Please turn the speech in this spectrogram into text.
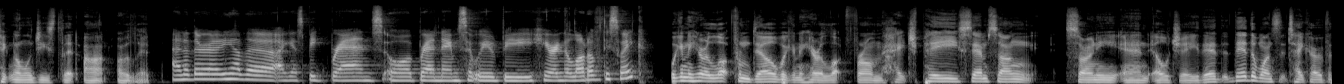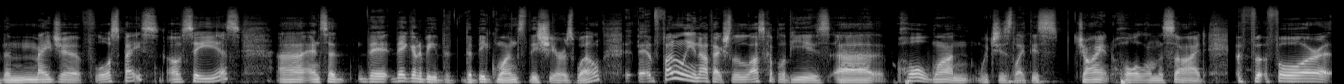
technologies that aren't OLED. And are there any other, I guess, big brands or brand names that we would be hearing a lot of this week? We're going to hear a lot from Dell. We're going to hear a lot from HP, Samsung, Sony and LG. They're they're the ones that take over the major floor space of CES, uh, and so they're they're going to be the, the, big ones this year as well. Uh, funnily enough, actually, the last couple of years, uh, Hall One, which is like this giant hall on the side, for, for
